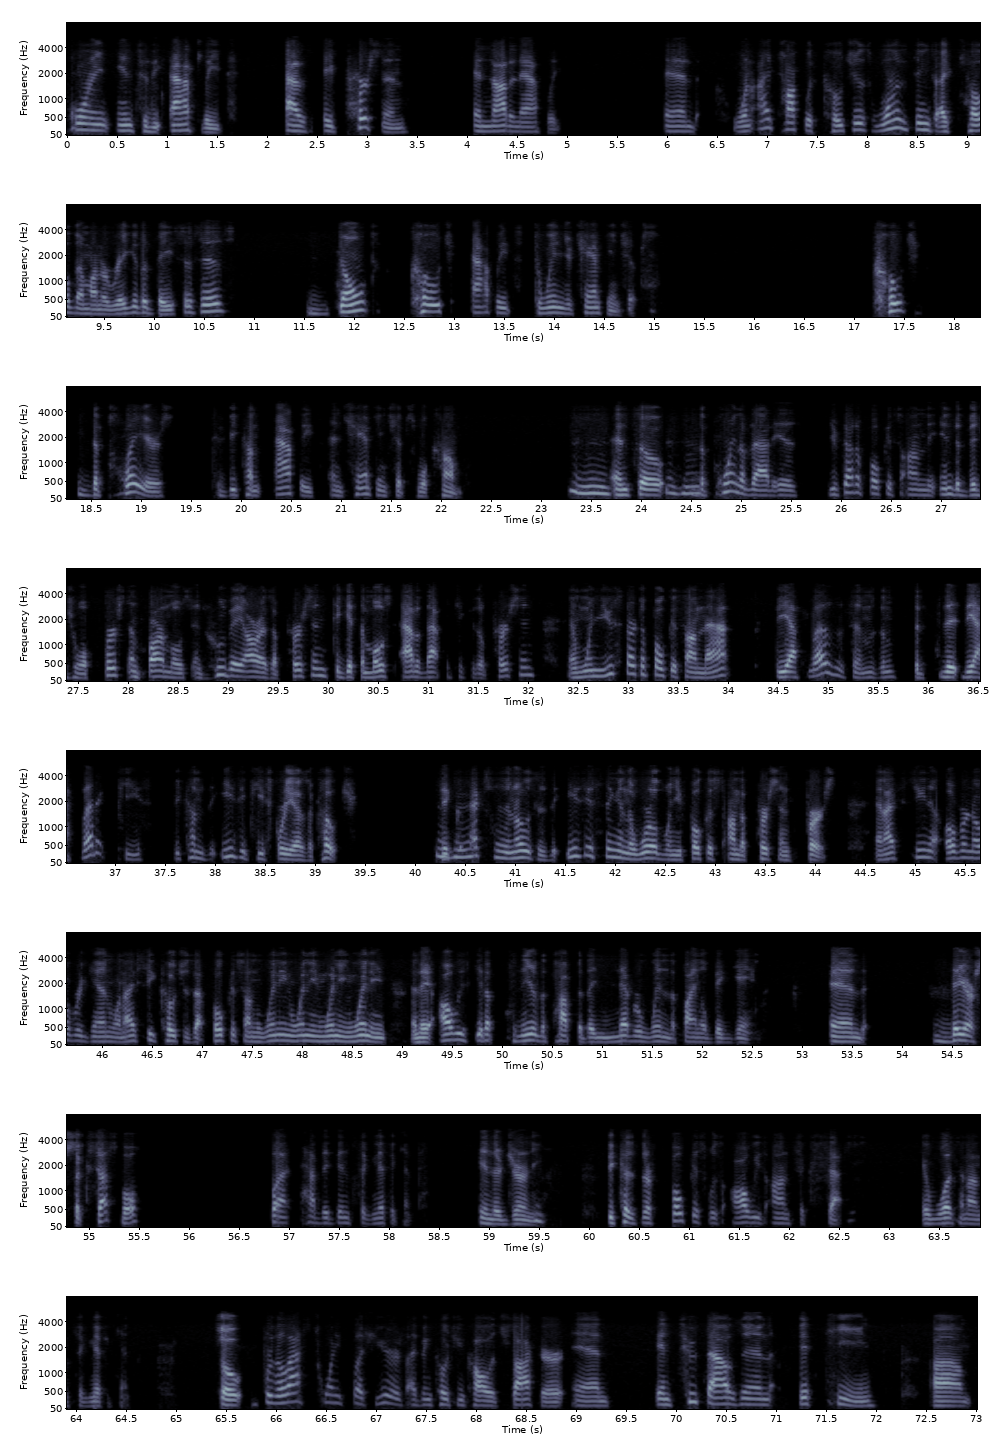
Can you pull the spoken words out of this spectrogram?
pouring into the athlete as a person and not an athlete. And when I talk with coaches, one of the things I tell them on a regular basis is don't coach athletes to win your championships. Coach the players to become athletes, and championships will come. Mm-hmm. And so mm-hmm. the point of that is you've got to focus on the individual first and foremost and who they are as a person to get the most out of that particular person. And when you start to focus on that, the athleticism, the, the, the athletic piece becomes the easy piece for you as a coach. The mm-hmm. X's and O's is the easiest thing in the world when you focus on the person first. And I've seen it over and over again when I see coaches that focus on winning, winning, winning, winning, and they always get up to near the top, but they never win the final big game. And they are successful, but have they been significant in their journey? Because their focus was always on success. It wasn't on significant. So for the last 20 plus years, I've been coaching college soccer, and in 2015, um,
